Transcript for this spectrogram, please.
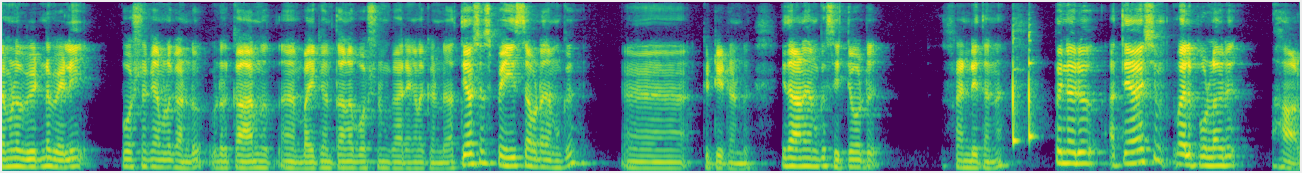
നമ്മൾ വീടിന്റെ വെളി പോർഷനൊക്കെ നമ്മൾ കണ്ടു. ഇവിടെ ഒരു കാർ ബൈക്ക് നിർത്താനുള്ള പോർഷനും കാര്യങ്ങളൊക്കെ ഉണ്ട്. അത്യാവശ്യം സ്പേസ് അവിടെ നമുക്ക് കിട്ടിയിട്ടുണ്ട്. ഇതാണ് നമുക്ക് സിറ്റ് ഔട്ട് ഫ്രണ്ടിൽ തന്നെ. പിന്നെ ഒരു അത്യാവശ്യം വലുപ്പമുള്ള ഒരു ഹാൾ.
